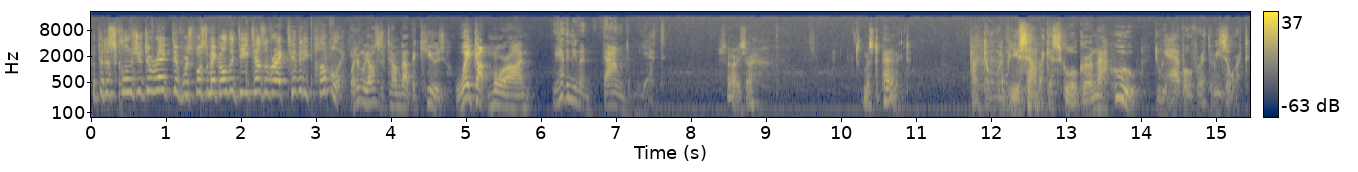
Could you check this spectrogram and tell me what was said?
But the disclosure directive, we're supposed to make all the details of our activity public. Why don't we also tell them about the cues? Wake up, moron! We haven't even found him yet. Sorry, sir. I must have panicked. Now, don't whimper. You sound like a schoolgirl. Now, who do we have over at the resort?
